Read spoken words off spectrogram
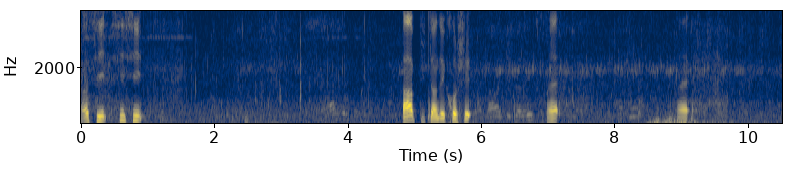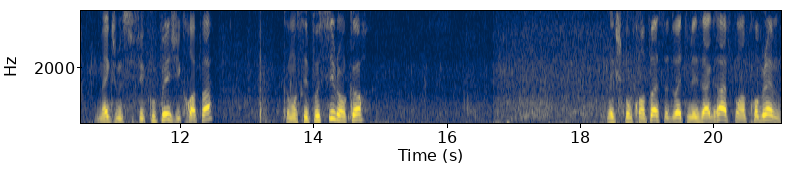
Ah si, si, si. Ah putain, décroché. Ouais. Ouais. Mec, je me suis fait couper, j'y crois pas. Comment c'est possible encore? Mec, je comprends pas, ça doit être mes agrafes qui ont un problème.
